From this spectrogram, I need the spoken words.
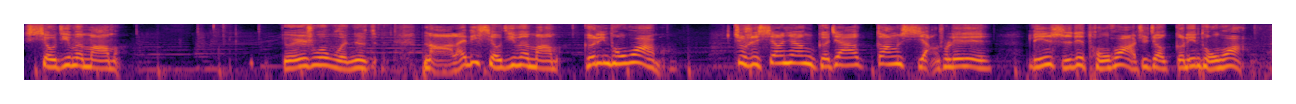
小鸡问妈妈。有人说我这哪来的小鸡问妈妈？格林童话嘛，就是香香搁家刚想出来的临时的童话，就叫格林童话。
